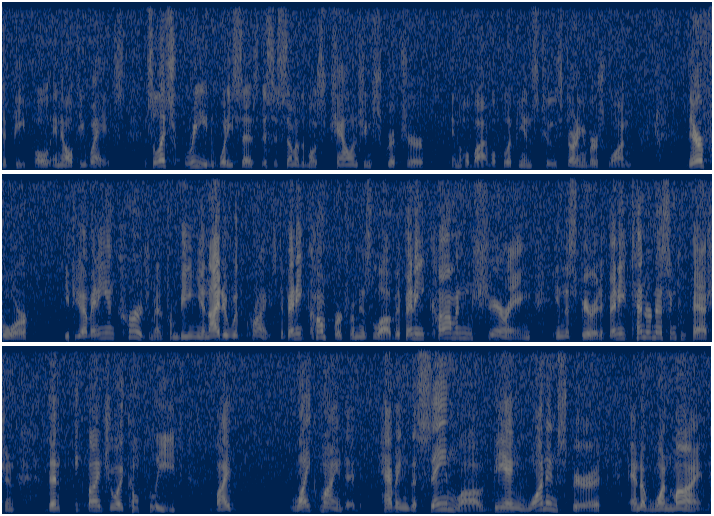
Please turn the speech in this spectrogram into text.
to people in healthy ways. And so let's read what he says. This is some of the most challenging scripture in the whole Bible. Philippians 2, starting in verse 1. Therefore, if you have any encouragement from being united with Christ, if any comfort from his love, if any common sharing in the Spirit, if any tenderness and compassion, then make my joy complete by like-minded, having the same love, being one in spirit, and of one mind.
